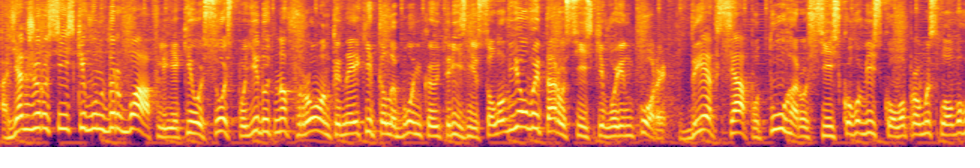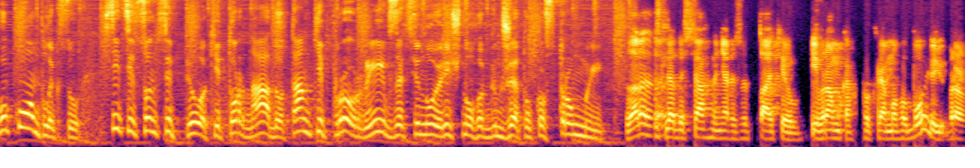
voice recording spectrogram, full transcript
А як же російські вундервафлі, які ось ось поїдуть на фронт і на які телебонькають різні соловйови та російські воєнкори? Де вся потуга російського військово-промислового комплексу? Всі ці сонцепьоки, торнадо, танки прорив за ціною річного бюджету Костроми. Зараз для досягнення результатів і в рамках окремого бою, і в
